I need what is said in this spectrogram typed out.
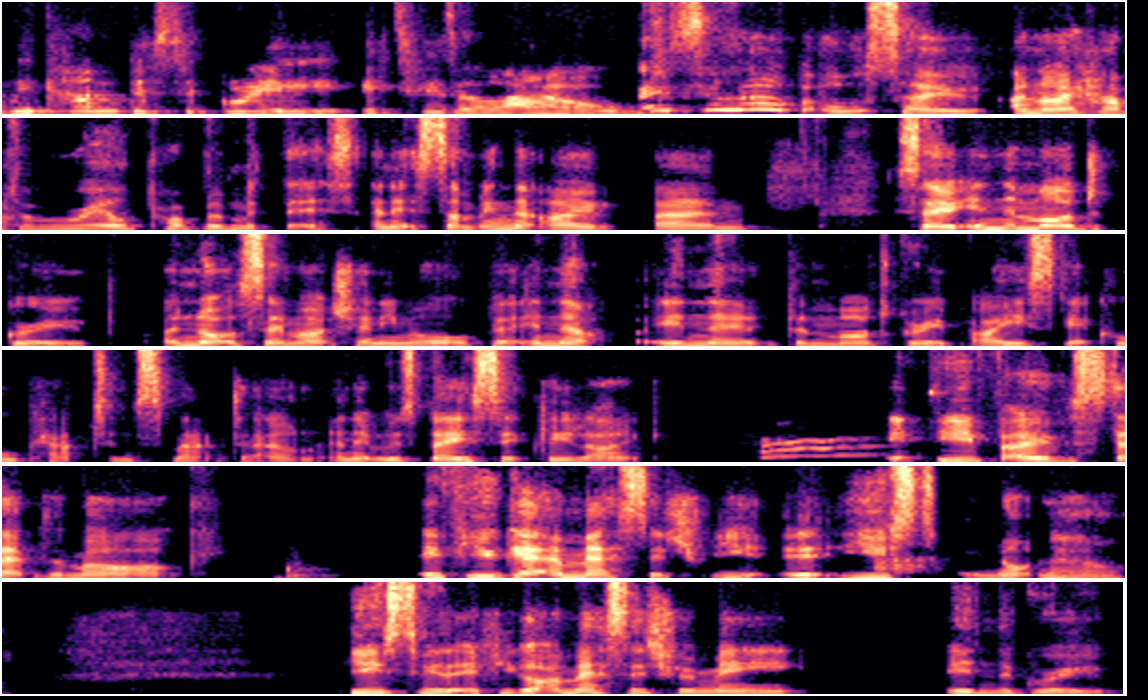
we can disagree. It is allowed. It's allowed, but also, and I have a real problem with this, and it's something that I um so in the mod group, uh, not so much anymore, but in the in the the mod group, I used to get called Captain Smackdown, and it was basically like if you've overstepped the mark, if you get a message, it used to be not now, used to be that if you got a message from me in the group,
